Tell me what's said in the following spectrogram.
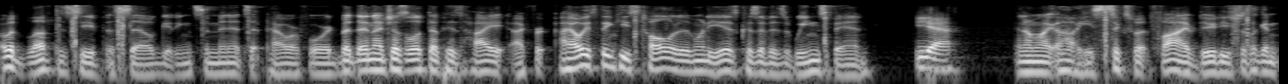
I would love to see Vassell getting some minutes at power forward, but then I just looked up his height. I for, I always think he's taller than what he is because of his wingspan. Yeah, And I'm like, oh, he's six foot five, dude. He's just like an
